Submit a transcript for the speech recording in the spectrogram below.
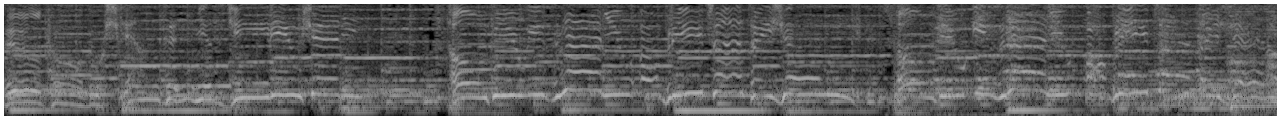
Tylko Duch Święty nie zdziwił się nic, stąpił i zmienił oblicze tej ziemi, stąpił i zmienił oblicze tej ziemi.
